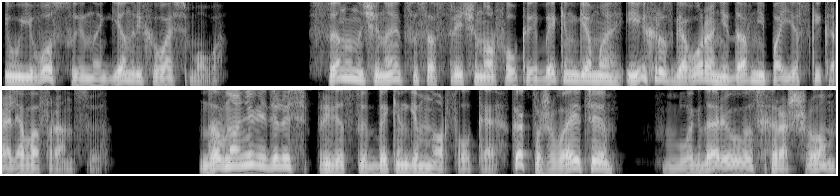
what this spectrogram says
и у его сына Генриха VIII. Сцена начинается со встречи Норфолка и Бекингема и их разговора о недавней поездке короля во Францию. «Давно не виделись», — приветствует Бекингем Норфолка. «Как поживаете?» «Благодарю вас, хорошо.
